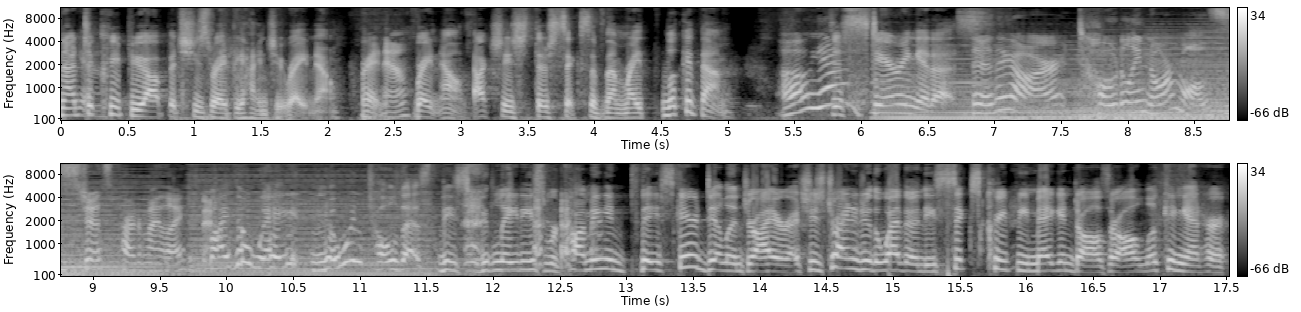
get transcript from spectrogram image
not to creep you out, but she's right behind you right now. Right now? Right now. Actually, there's six of them, right? Look at them. Oh, yeah. Just staring at us. There they are. Totally normal. This is just part of my life now. By the way, no one told us these ladies were coming and they scared Dylan Dreyer. As she's trying to do the weather and these six creepy Megan dolls are all looking at her.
